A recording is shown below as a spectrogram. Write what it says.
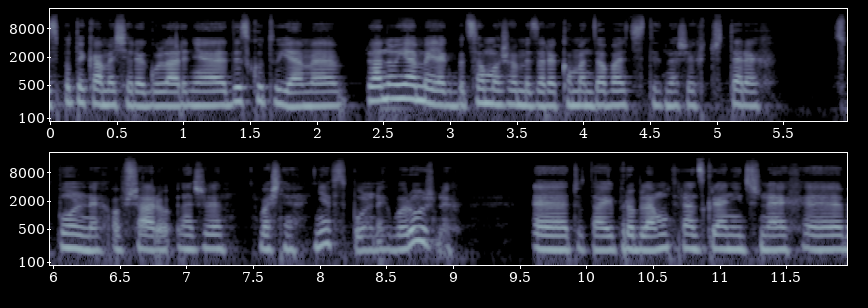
Y, Spotykamy się regularnie, dyskutujemy, planujemy jakby co możemy zarekomendować z tych naszych czterech wspólnych obszarów, znaczy właśnie nie wspólnych, bo różnych e, tutaj problemów transgranicznych. E,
